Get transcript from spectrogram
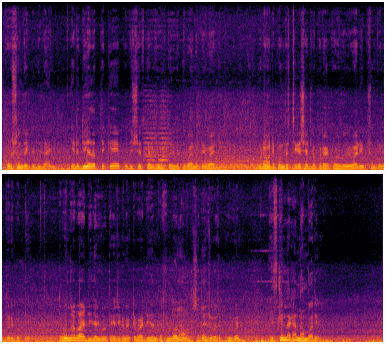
খুব সুন্দর একটি ডিজাইন এটা দুই হাজার থেকে পঁচিশশো স্কোয়ার তৈরি করতে পারেন আপনি বাড়িটি। মোটামুটি পঞ্চাশ থেকে ষাট লক্ষ টাকা খরচ হবে বাড়ি সম্পূর্ণ তৈরি করতে। তো বন্ধুরা, বাড়ির ডিজাইনগুলো থেকে যে কোনো একটা বাড়ির ডিজাইন পছন্দ হলে আমাদের সাথে যোগাযোগ করবেন। স্ক্রিন লেখা নাম্বারে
